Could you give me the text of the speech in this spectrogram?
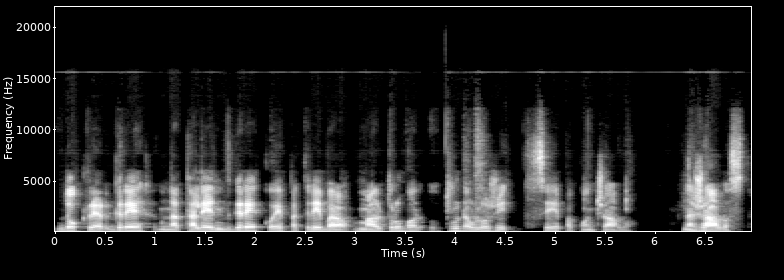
dokler gre na talent, gre, ko je pa treba malo truba, truda vložiti, se je pa končalo. Nažalost.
